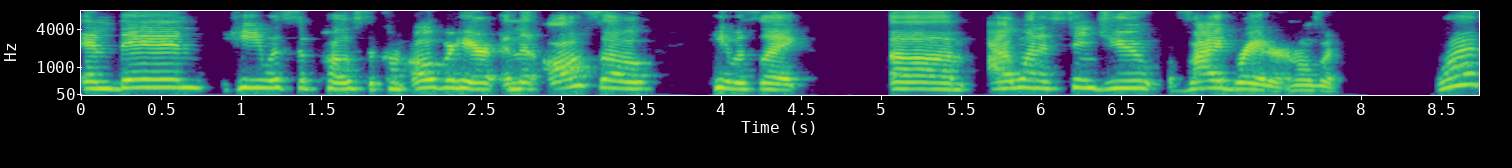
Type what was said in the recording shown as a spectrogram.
And then he was supposed to come over here. And then also he was like, um, I want to send you a vibrator. And I was like, what?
